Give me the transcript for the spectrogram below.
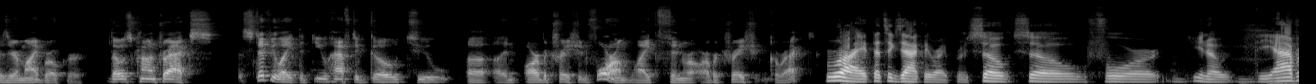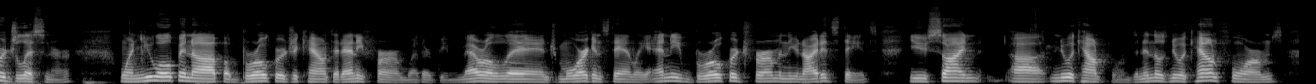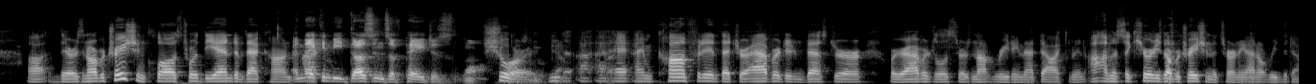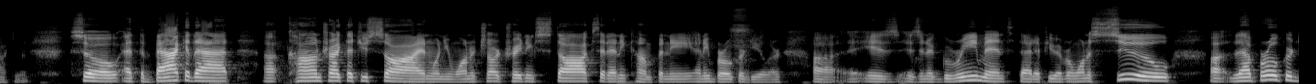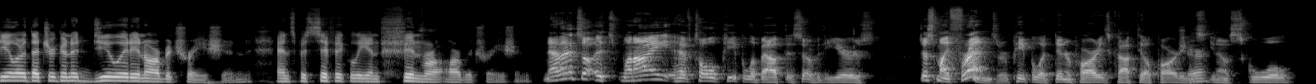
because they're my broker. Those contracts stipulate that you have to go to uh, an arbitration forum like FINRA arbitration, correct? Right, that's exactly right, Bruce. So, so for you know the average listener, when you open up a brokerage account at any firm, whether it be Merrill Lynch, Morgan Stanley, any brokerage firm in the United States, you sign uh, new account forms, and in those new account forms. Uh, there's an arbitration clause toward the end of that contract. And they can be dozens of pages long. Sure. I, am confident that your average investor or your average listener is not reading that document. I'm a securities arbitration attorney. I don't read the document. So at the back of that uh, contract that you sign when you want to start trading stocks at any company, any broker dealer, uh, is, is an agreement that if you ever want to sue uh, that broker dealer that you're going to do it in arbitration and specifically in FINRA arbitration. Now that's it's when I have told people about this over the years, just my friends or people at dinner parties, cocktail parties, sure. you know, school,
